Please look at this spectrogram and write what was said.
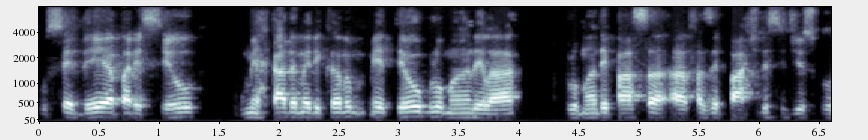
o CD apareceu, o mercado americano meteu o Blue Monday lá Blue Monday passa a fazer parte desse disco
